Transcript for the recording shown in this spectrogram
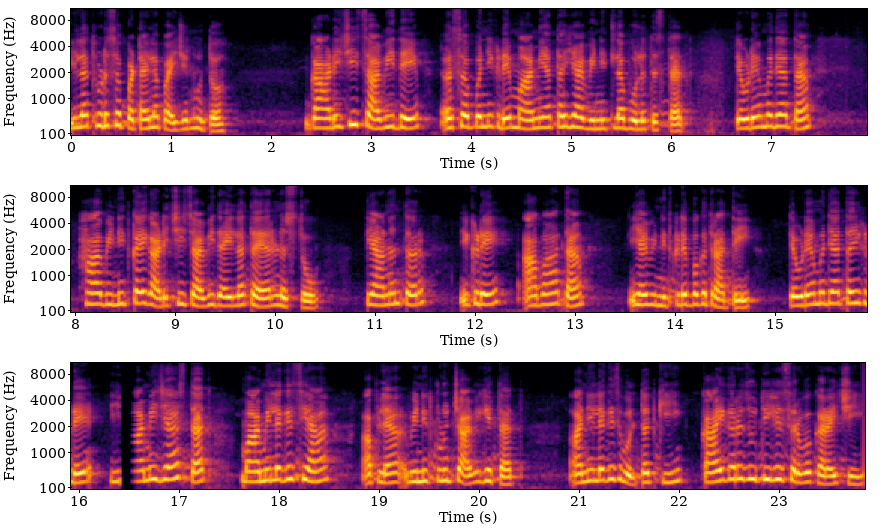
हिला थोडंसं पटायला पाहिजे होतं. गाडीची चावी दे. असं पण इकडे मामी आता ह्या विनीतला बोलत असतात. तेवढ्यामध्ये आता हा विनीत काही गाडीची चावी द्यायला तयार नसतो. त्यानंतर इकडे आबा आता या विनीतकडे बघत राहते. तेवढ्यामध्ये आता इकडे मामी ज्या असतात मामी लगेच ह्या आपल्या विनीतकडून चावी घेतात आणि लगेच बोलतात की काय गरज होती हे सर्व करायची?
